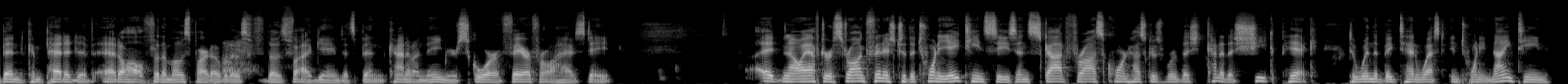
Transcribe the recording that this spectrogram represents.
been competitive at all for the most part over those those five games. It's been kind of a name your score affair for Ohio State. Uh, now, after a strong finish to the 2018 season, Scott Frost Cornhuskers were the kind of the chic pick to win the Big Ten West in 2019,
